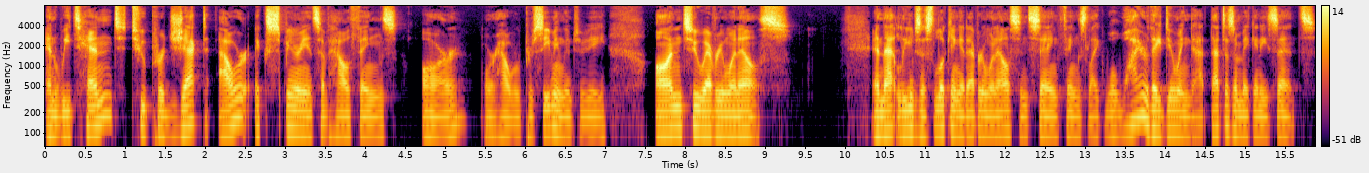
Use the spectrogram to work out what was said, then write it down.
And we tend to project our experience of how things are or how we're perceiving them to be onto everyone else. And that leaves us looking at everyone else and saying things like, well, why are they doing that? That doesn't make any sense.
